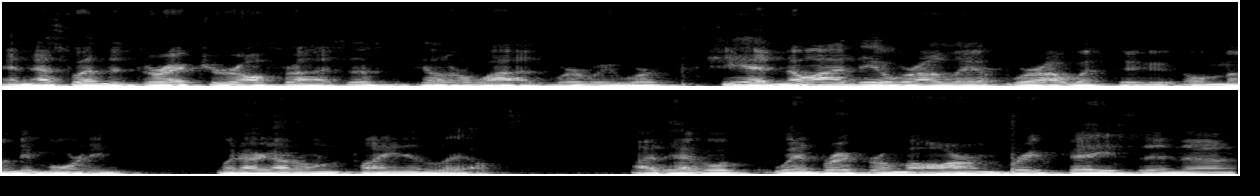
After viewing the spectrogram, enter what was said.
And that's when the director authorized us to tell our wives where we were. She had no idea where I left, where I went to on Monday morning when I got on the plane and left. I'd have a windbreaker on my arm, briefcase, and uh,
